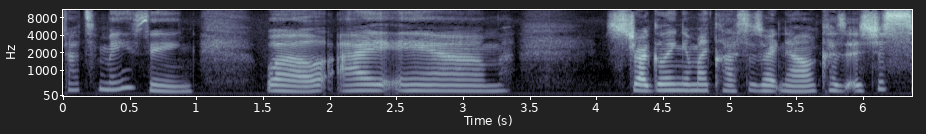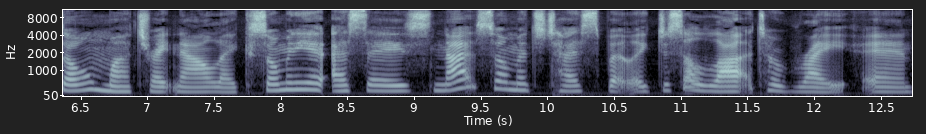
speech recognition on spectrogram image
That's amazing. Well, I am struggling in my classes right now cuz it's just so much right now, like so many essays, not so much tests, but like just a lot to write and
